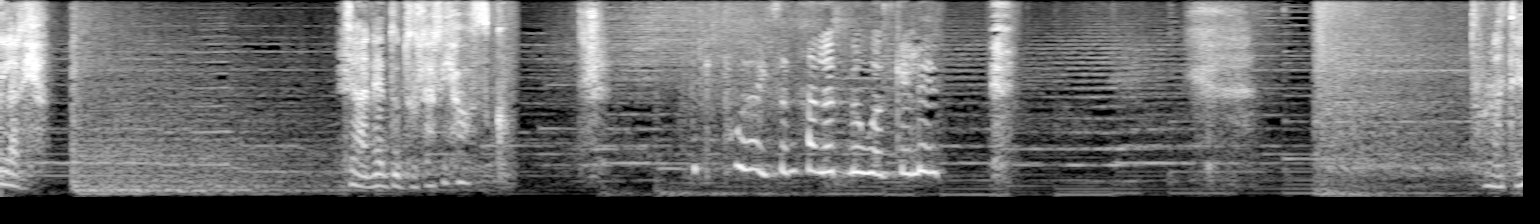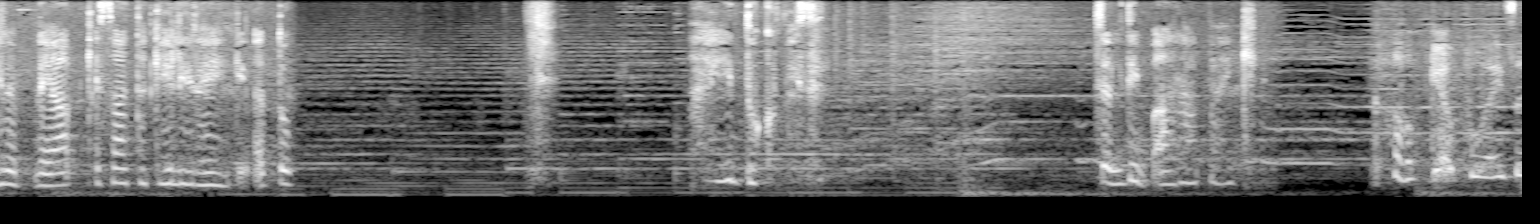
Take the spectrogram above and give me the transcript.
दुलरिया। जाने दो दुलरिया उसको। वो ऐसा हालत में वो अकेले। थोड़ा देर अपने आप के साथ अकेले रहेंगे ना तो दुख में से जल्दी बाहर आ पाएगी। क्या हुआ ऐसा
